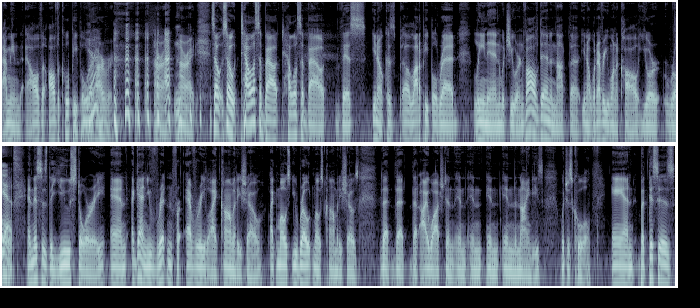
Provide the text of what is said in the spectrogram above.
I mean, all the all the cool people were at Harvard. all right, all right. So so tell us about tell us about this. You know, because a lot of people read Lean In, which you were involved in, and not the you know whatever you want to call your role. Yes. And this is the you story. And again, you've written for every like comedy show. Like most, you wrote most comedy shows that that that I watched in in in in, in the '90s, which is cool. And but this is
